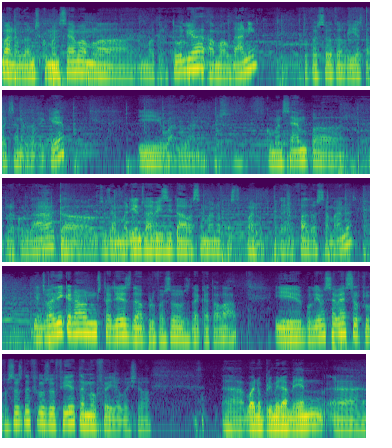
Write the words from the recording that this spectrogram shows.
Bueno, doncs comencem amb la, amb la tertúlia, amb el Dani, professor de l'IES d'Alexandre de Riquer. I, bueno, Dani, doncs, comencem per recordar que el Josep Maria ens va visitar la setmana passada, bueno, fa dues setmanes, i ens va dir que anaven uns tallers de professors de català i volíem saber si els professors de filosofia també ho fèieu, això. Uh, bueno, primerament, uh,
